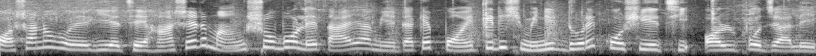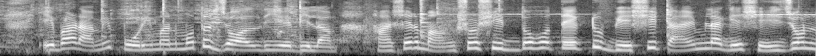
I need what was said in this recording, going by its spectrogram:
কষানো হয়ে গিয়েছে, হাঁসের মাংস বলে তাই আমি এটাকে পঁয়ত্রিশ মিনিট ধরে কষিয়েছি অল্প জালে। এবার আমি পরিমাণ মতো জল দিয়ে দিলাম। হাঁসের মাংস সিদ্ধ হতে একটু বেশি টাইম লাগে, সেই জন্য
